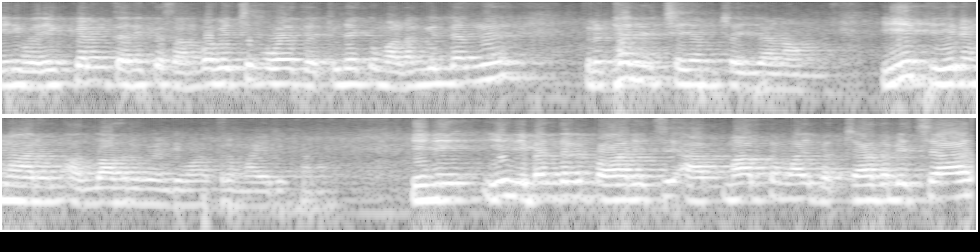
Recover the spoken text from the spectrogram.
ഇനി ഒരിക്കലും തനിക്ക് സംഭവിച്ചു പോയ തെറ്റിലേക്ക് മടങ്ങില്ലെന്ന് ദൃഢനിശ്ചയം ചെയ്യണം. ഈ തീരുമാനം അള്ളാഹുവിന് വേണ്ടി മാത്രമായിരിക്കണം. ഇനി ഈ നിബന്ധന പാലിച്ച് ആത്മാർത്ഥമായി പശ്ചാത്തപിച്ചാൽ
